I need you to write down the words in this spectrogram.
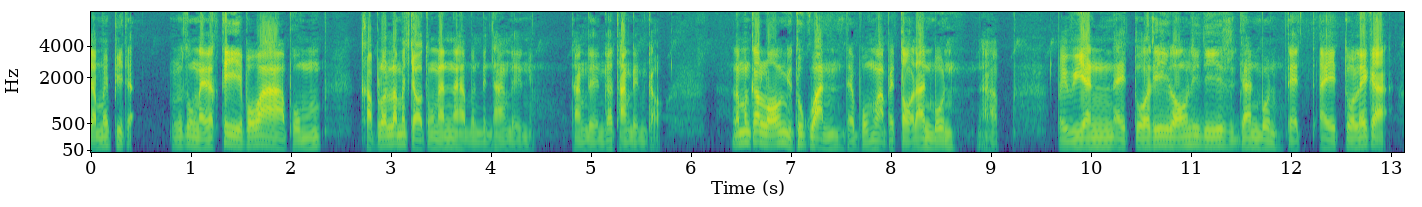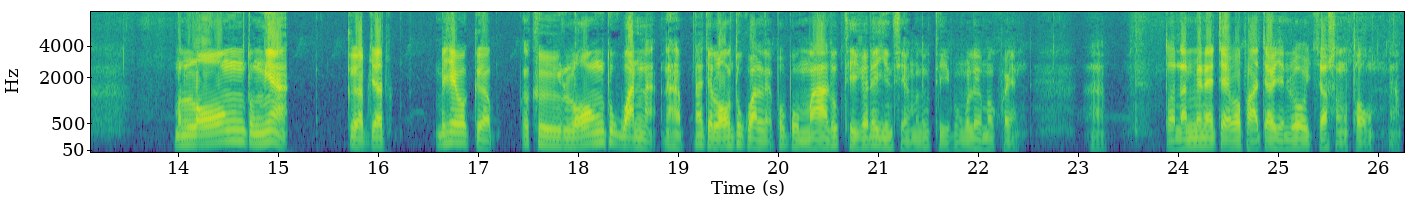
จำไม่ผิดอะรู้ตรงไหนสักที่ เพราะว่าผมขับรถแล้วมาจอดตรงนั้นนะครับ มันเป็นทางเดินอยู่ ทางเดินก็ทางเดินเก่า แล้วมันก็ร้องอยู่ทุกวัน แต่ผมอะไปต่อด้านบนนะครับ ไปเวียนไอตัวที่ร้องที่ดีสุดด้านบน แต่ไอตัวเล็กอะมันร้องตรงเนี้ยเกือบจะไม่ใช่ว่าเกือบก็คือร้องทุกวันอะนะครับ น่าจะร้องทุกวันแหละเพราะผมมาทุกทีก็ได้ยินเสียงมันทุกทีผมก็เลยมาแขวนนะครับ ตอนนั้นไม่แน่ใจว่าพาเจ้าเยนโลเจ้าสังทองนะครับ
